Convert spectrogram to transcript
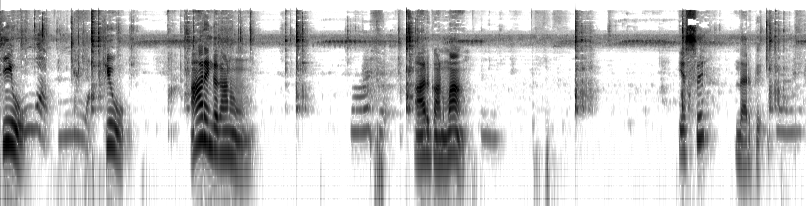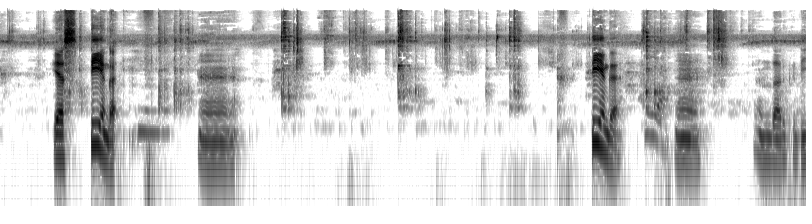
கியூ கியூ ஆர் எங்க காணும்? ஆறு காணுமா? எஸ் இந்த இருக்கு. எஸ் டி எங்க? டி எங்க? இந்த இருக்கு டி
